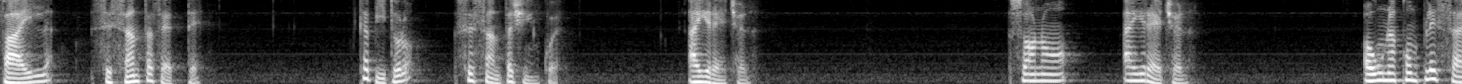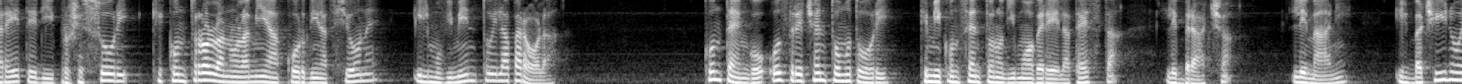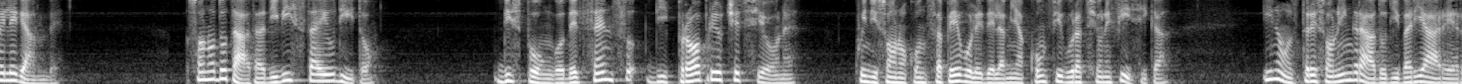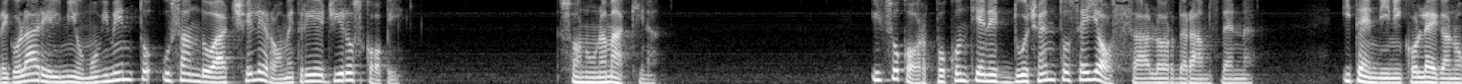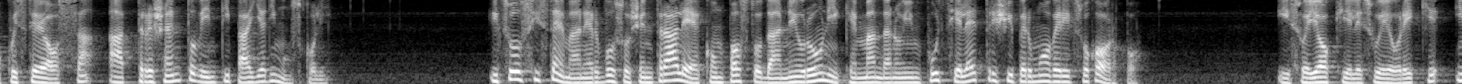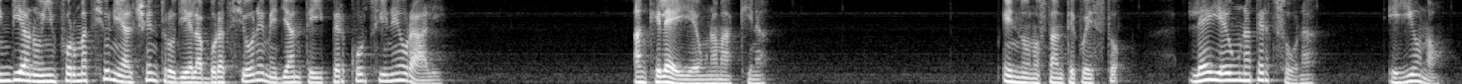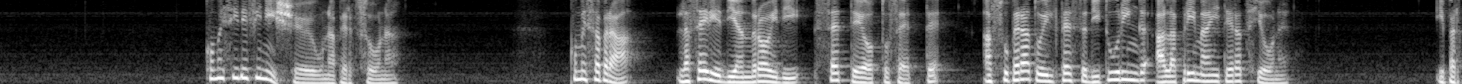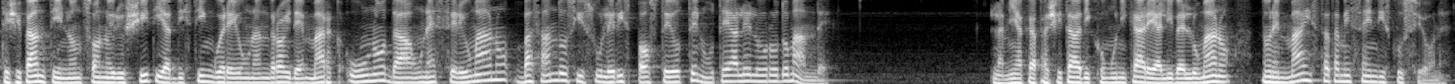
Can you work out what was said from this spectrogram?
File 67 Capitolo 65 Ai Rachel Sono ai Rachel. Ho una complessa rete di processori che controllano la mia coordinazione, il movimento e la parola. Contengo oltre 100 motori che mi consentono di muovere la testa, le braccia, le mani, il bacino e le gambe. Sono dotata di vista e udito. Dispongo del senso di propriocezione, quindi sono consapevole della mia configurazione fisica. Inoltre sono in grado di variare e regolare il mio movimento usando accelerometri e giroscopi. Sono una macchina. Il suo corpo contiene 206 ossa, Lord Ramsden, i tendini collegano queste ossa a 320 paia di muscoli. Il suo sistema nervoso centrale è composto da neuroni che mandano impulsi elettrici per muovere il suo corpo. I suoi occhi e le sue orecchie inviano informazioni al centro di elaborazione mediante i percorsi neurali. Anche lei è una macchina. E nonostante questo, lei è una persona e io no. Come si definisce una persona? Come saprà, la serie di androidi 787 ha superato il test di Turing alla prima iterazione. I partecipanti non sono riusciti a distinguere un androide Mark I da un essere umano basandosi sulle risposte ottenute alle loro domande. La mia capacità di comunicare a livello umano non è mai stata messa in discussione.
